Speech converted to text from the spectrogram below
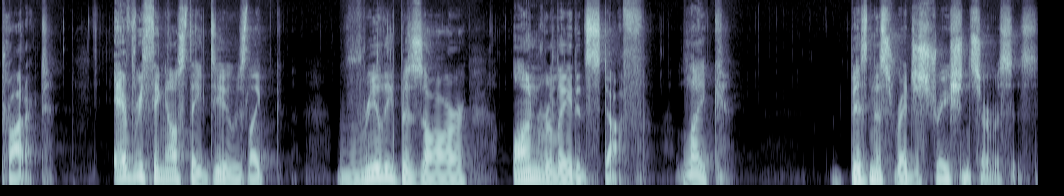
product. Everything else they do is like really bizarre, unrelated stuff like business registration services,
